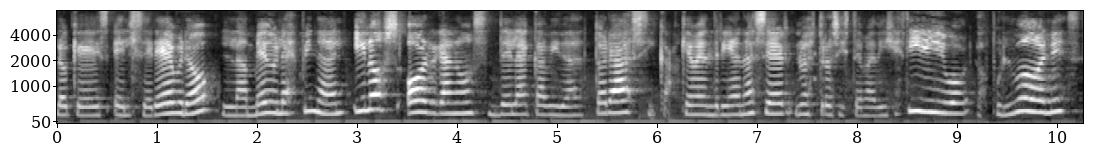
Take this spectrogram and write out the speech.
lo que es el cerebro, la médula espinal y los órganos de la cavidad torácica, que vendrían a ser nuestro sistema digestivo, los pulmones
